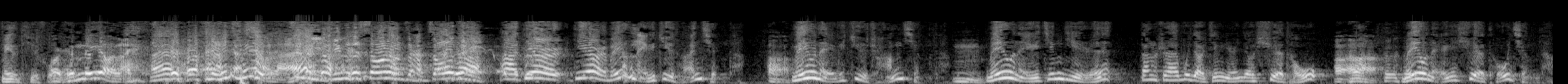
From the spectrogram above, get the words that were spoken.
没有提出。哦，人没要来，哎，哎人家没有来，已经在商量怎么招待。啊，第二第二，没有哪个剧团请他啊没有哪个剧场请他，嗯没有哪个经纪人，当时还不叫经纪人，叫噱头，啊是吧啊？没有哪个噱头请他，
